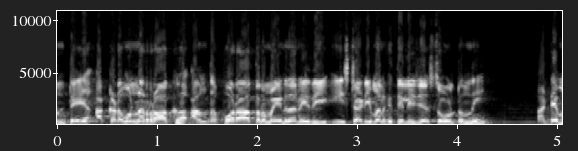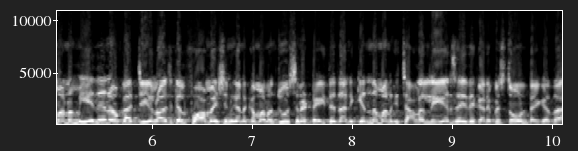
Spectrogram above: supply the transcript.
ఉంటే అక్కడ ఉన్న రాక్ అంత పురాతనమైనది అనేది ఈ స్టడీ మనకి తెలియజేస్తూ ఉంటుంది. అంటే మనం ఏదైనా ఒక జియోలాజికల్ ఫార్మేషన్ కనుక మనం చూసినట్టయితే దాని కింద మనకి చాలా లేయర్స్ అయితే కనిపిస్తూ ఉంటాయి కదా.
